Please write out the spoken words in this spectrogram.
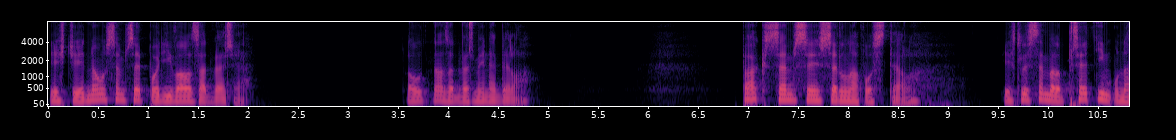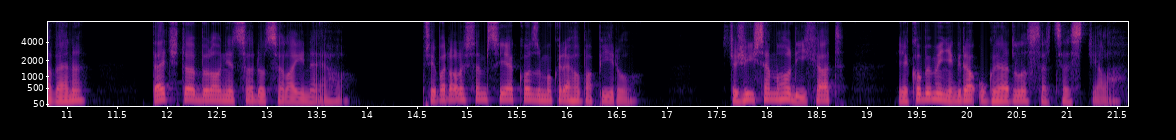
Ještě jednou jsem se podíval za dveře. Loutna za dveřmi nebyla. Pak jsem si sedl na postel. Jestli jsem byl předtím unaven, teď to bylo něco docela jiného. Připadal jsem si jako z mokrého papíru. Stěží jsem mohl dýchat, jako by mi někdo ukradl srdce z těla.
